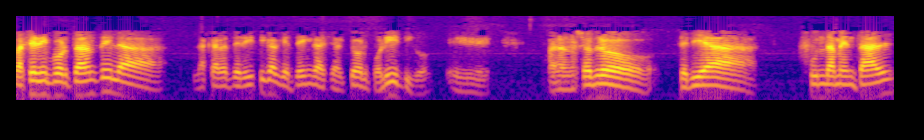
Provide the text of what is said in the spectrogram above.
va a ser importante la, las características que tenga ese actor político. Eh, para nosotros sería fundamental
